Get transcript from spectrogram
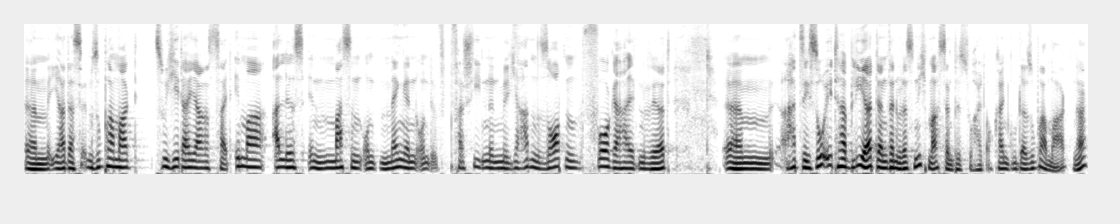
ähm, ja, dass im Supermarkt zu jeder Jahreszeit immer alles in Massen und Mengen und verschiedenen Milliarden Sorten vorgehalten wird, ähm, hat sich so etabliert, denn wenn du das nicht machst, dann bist du halt auch kein guter Supermarkt, ne?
